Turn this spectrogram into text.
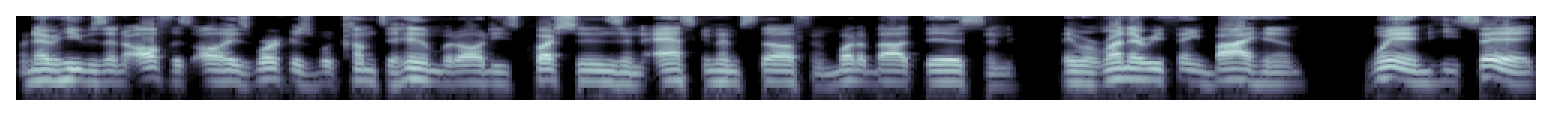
whenever he was in the office, all his workers would come to him with all these questions and asking him stuff and what about this? And they would run everything by him when he said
